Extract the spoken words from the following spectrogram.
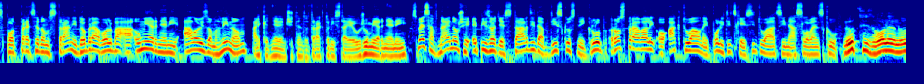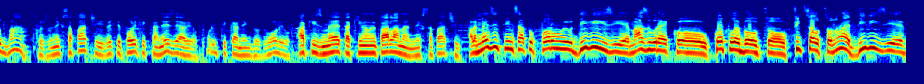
S podpredsedom strany Dobrá voľba a umiernený Alojzom Hlinom, aj keď neviem, či tento traktorista je už umiernený, sme sa v najnovšej epizóde Started Up diskusný klub rozprávali o aktuálnej politickej situácii na Slovensku. Ľud si zvolil, ľud má. Akože nech sa páči. Viete, politik sa nezjavil. Politika niekto zvolil. Aký sme, taký máme parlament. Nech sa páči. Ale medzi tým sa tu formujú divízie Mazurekov, Kotlebovcov, Ficovcov. No aj divízie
